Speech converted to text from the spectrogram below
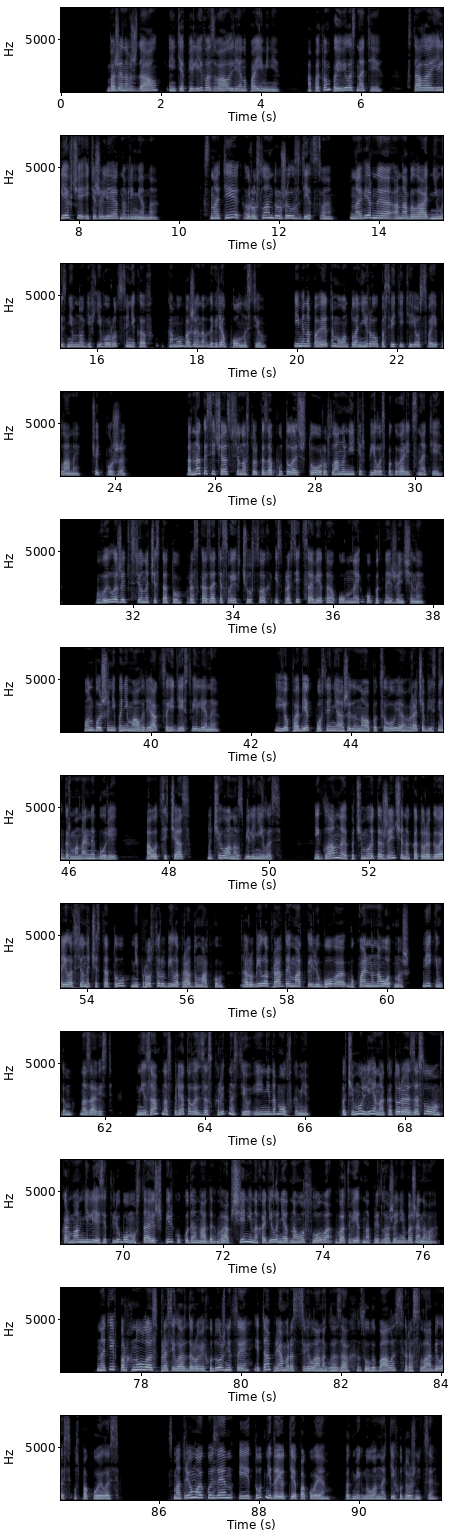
Баженов ждал и нетерпеливо звал Лену по имени. А потом появилась Нати. Стало и легче, и тяжелее одновременно. С Нати Руслан дружил с детства. Наверное, она была одним из немногих его родственников, кому Баженов доверял полностью. Именно поэтому он планировал посвятить ее в свои планы, чуть позже. Однако сейчас все настолько запуталось, что Руслану не терпелось поговорить с Нати. Выложить все на чистоту, рассказать о своих чувствах и спросить совета умной, опытной женщины. Он больше не понимал реакции и действий Лены. Ее побег после неожиданного поцелуя врач объяснил гормональной бурей. А вот сейчас, ну чего она взбеленилась? И главное, почему эта женщина, которая говорила все на чистоту, не просто рубила правду матку, а рубила правдой маткой любого буквально наотмашь, викингам на зависть, внезапно спряталась за скрытностью и недомолвками. Почему Лена, которая за словом в карман не лезет, любому ставит шпильку куда надо, вообще не находила ни одного слова в ответ на предложение Баженова? Натив порхнула, спросила о здоровье художницы, и та прямо расцвела на глазах, заулыбалась, расслабилась, успокоилась. «Смотрю, мой кузен и тут не дает тебе покоя подмигнула Нати художнице.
